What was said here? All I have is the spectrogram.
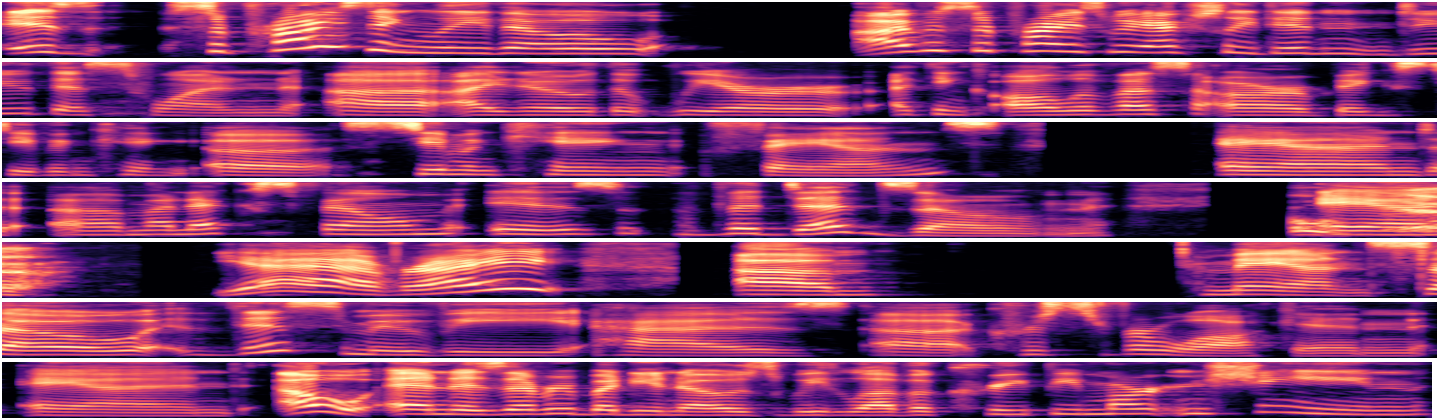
is surprisingly though I was surprised we actually didn't do this one. Uh, I know that we are. I think all of us are big Stephen King, uh, Stephen King fans, and uh, my next film is The Dead Zone. Oh, And- yeah. Yeah, right. Um, man, so this movie has uh, Christopher Walken, and oh, and as everybody knows, we love a creepy Martin Sheen.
